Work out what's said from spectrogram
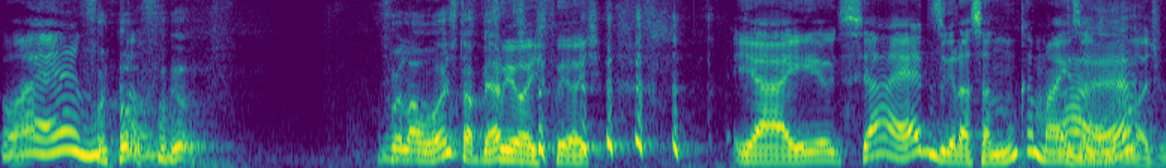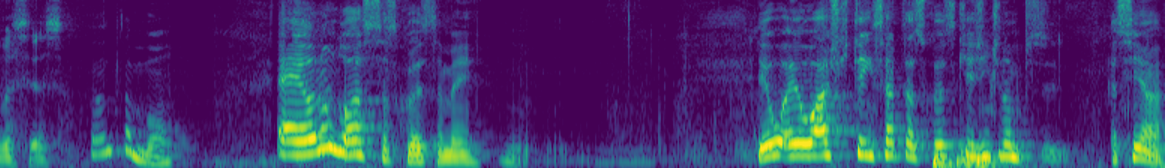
Eu, ah, é, nunca. Foi, foi- foi lá hoje? Tá aberto? Fui hoje, fui hoje. E aí eu disse, ah, é desgraçado, nunca mais Ah, entro é? na loja de vocês. Então tá bom. É, eu não gosto dessas coisas também. Eu, eu acho que tem certas coisas que a gente não precisa. Assim, ó.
